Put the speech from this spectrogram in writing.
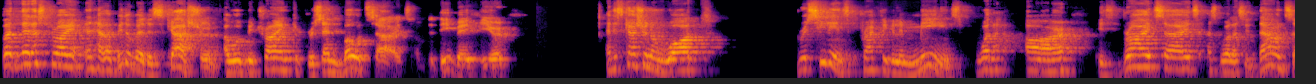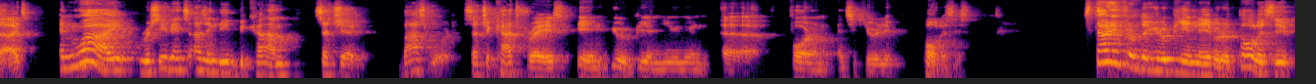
but let us try and have a bit of a discussion. I will be trying to present both sides of the debate here. A discussion on what resilience practically means, what are its bright sides as well as its downsides, and why resilience has indeed become such a buzzword, such a catchphrase in European Union uh, foreign and security policies. Starting from the European neighborhood policy,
